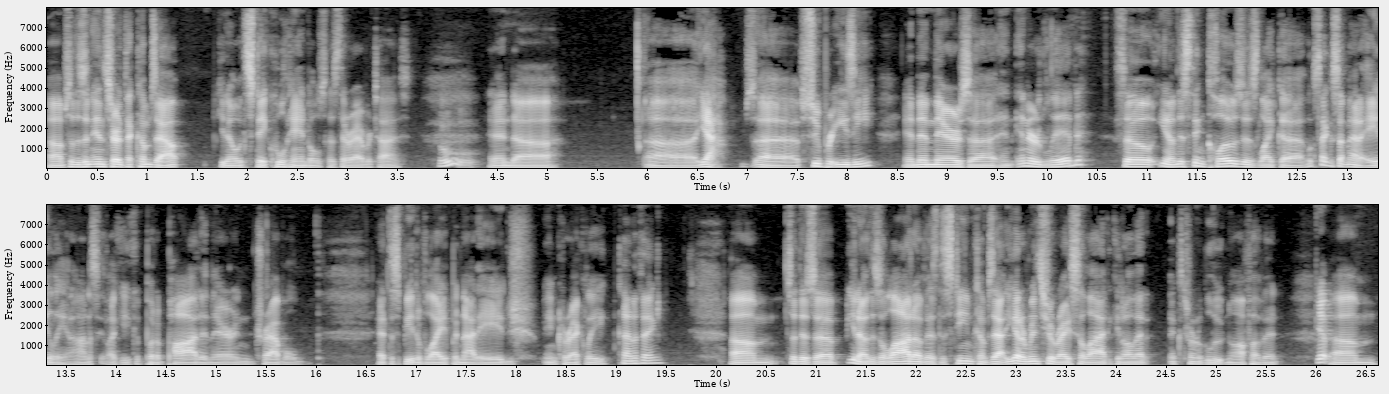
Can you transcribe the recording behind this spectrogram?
Um, so there's an insert that comes out, you know, with stay cool handles as they're advertised, Ooh. and uh, uh, yeah, uh, super easy. And then there's uh, an inner lid. So you know this thing closes like a looks like something out of Alien. Honestly, like you could put a pod in there and travel at the speed of light, but not age incorrectly, kind of thing. Um, so there's a you know there's a lot of as the steam comes out, you got to rinse your rice a lot, get all that external gluten off of it. Yep. Um,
